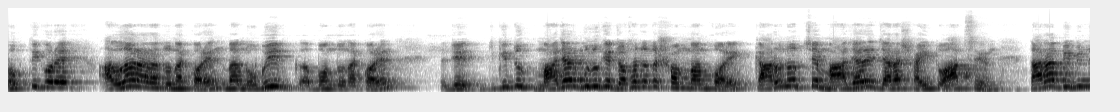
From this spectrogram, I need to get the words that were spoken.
ভক্তি করে আল্লাহর আরাধনা করেন বা নবীর বন্দনা করেন, যে, কিন্তু মাজারগুলোকে যথাযথ সম্মান করে, কারণ হচ্ছে মাজারে যারা সাহিত্য আছেন তারা বিভিন্ন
